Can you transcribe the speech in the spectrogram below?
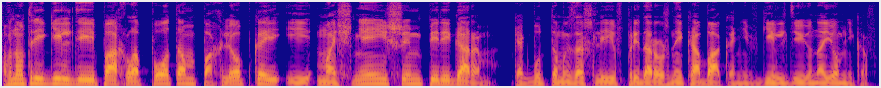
Внутри гильдии пахло потом, похлебкой и мощнейшим перегаром, как будто мы зашли в придорожный кабак, а не в гильдию наемников.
